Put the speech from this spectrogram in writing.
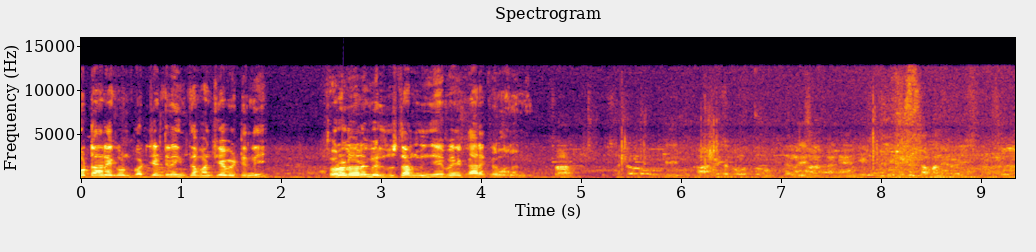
ఓటాన్ అకౌంట్ బడ్జెట్ని ఇంత మంచిగా పెట్టింది. త్వరలోనే మీరు చూస్తారు మేము చేయబోయే కార్యక్రమాలన్నీ. నిర్వహిస్తున్నారు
